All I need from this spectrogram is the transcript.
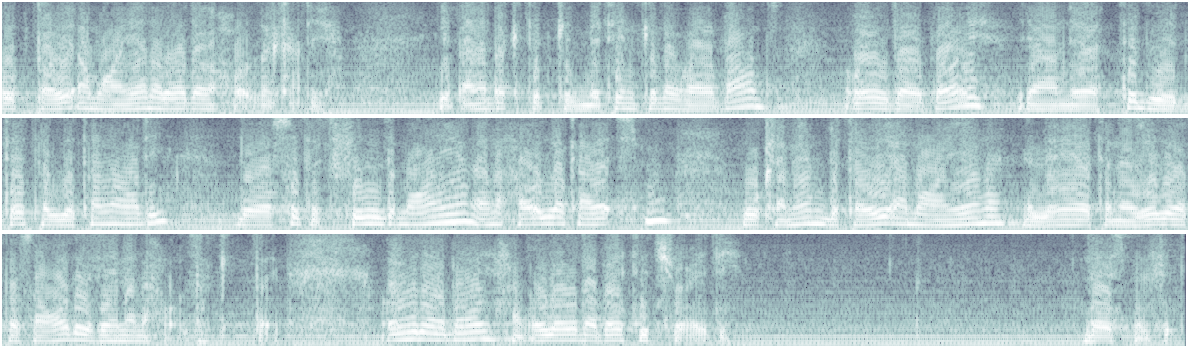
وبطريقة معينة برضه أنا هقول لك عليها. يبقى أنا بكتب كلمتين كده ورا بعض. order by يعني رتب لي ال data اللي طالعة دي بواسطة field معين. أنا هقول لك على اسمه وكمان بطريقة معينة اللي هي تنازلي وتصاعدي زي ما أنا هقول لك. طيب order by هنقول order by teacher ID ده اسم ال field.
